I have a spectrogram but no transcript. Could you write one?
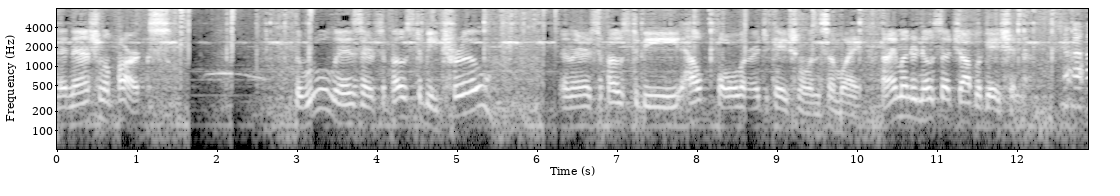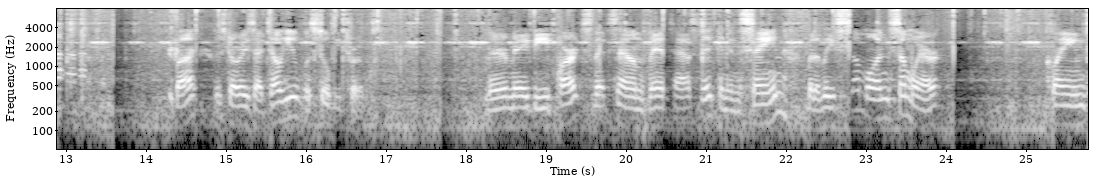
at national parks the rule is they're supposed to be true and they're supposed to be helpful or educational in some way. I'm under no such obligation. but the stories I tell you will still be true. There may be parts that sound fantastic and insane, but at least someone somewhere claimed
